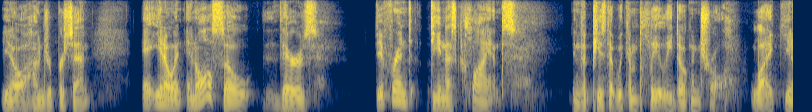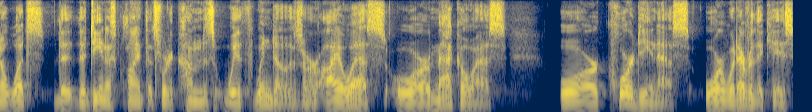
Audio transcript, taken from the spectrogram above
You know, 100%. And, you know, and, and also there's different DNS clients in the piece that we completely don't control. Like, you know, what's the, the DNS client that sort of comes with Windows or iOS or Mac OS or CoreDNS or whatever the case,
